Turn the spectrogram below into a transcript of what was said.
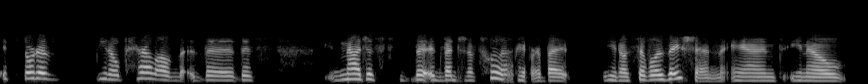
it sort of, you know, paralleled the, this, not just the invention of toilet paper, but you know civilization and you know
